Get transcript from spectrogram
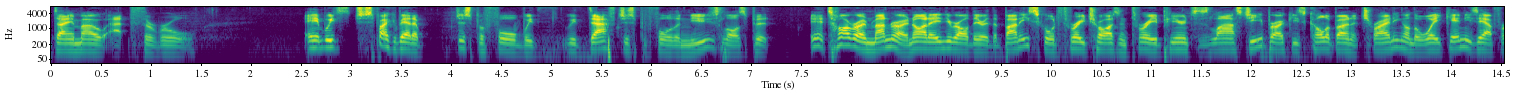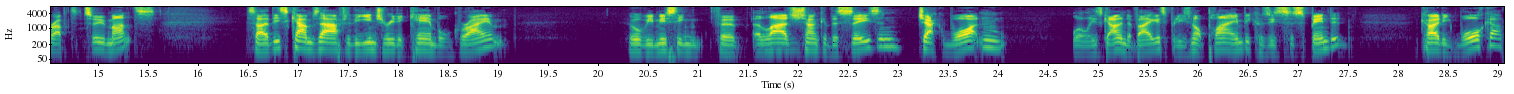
Damo at Thirroul. And we just spoke about it just before with, with Daff, just before the news Loz. But yeah, Tyrone Munro, 19 year old there at the Bunny, scored three tries and three appearances last year, broke his collarbone at training on the weekend. He's out for up to two months. So this comes after the injury to Campbell Graham, who will be missing for a large chunk of the season. Jack Wighton, well, he's going to Vegas, but he's not playing because he's suspended. Cody Walker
